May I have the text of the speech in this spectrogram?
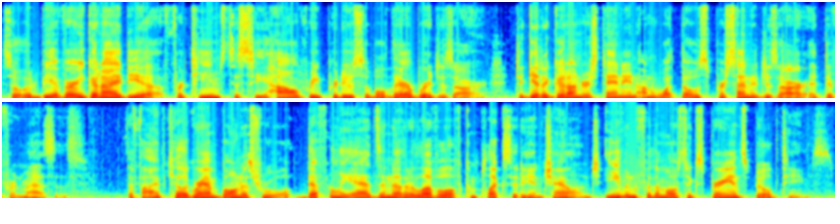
so it would be a very good idea for teams to see how reproducible their bridges are to get a good understanding on what those percentages are at different masses. The 5 kilogram bonus rule definitely adds another level of complexity and challenge, even for the most experienced build teams.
